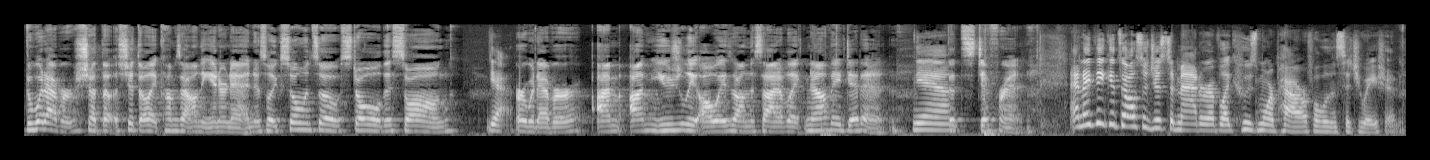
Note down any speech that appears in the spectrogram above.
the whatever shit that shit that like comes out on the internet and it's like so and so stole this song Yeah. or whatever i'm i'm usually always on the side of like no they didn't Yeah. that's different And I think it's also just a matter of like who's more powerful in the situation.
